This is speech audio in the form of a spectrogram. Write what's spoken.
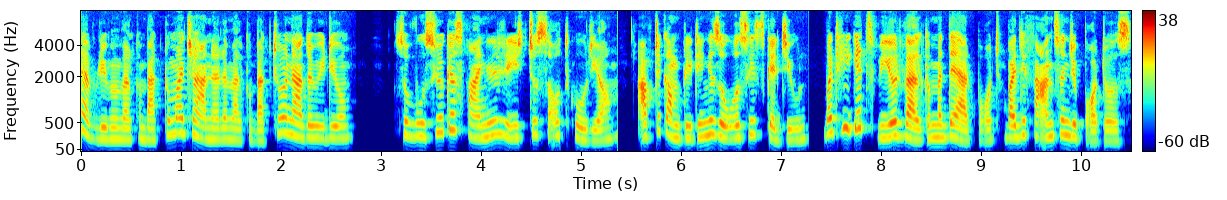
everyone, welcome back to my channel and welcome back to another video. So Woo Seok has finally reached to South Korea after completing his overseas schedule, but he gets weird welcome at the airport by the fans and reporters.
